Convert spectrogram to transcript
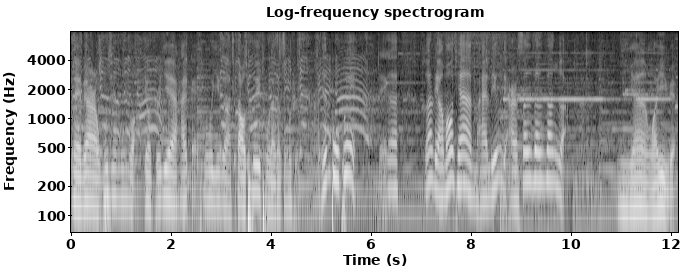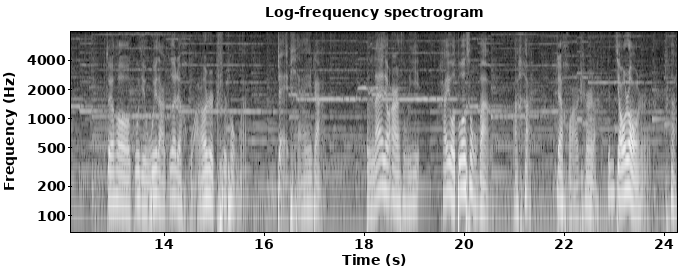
那边无心工作，又直接还给出一个倒推出来的公式啊！您不亏，这个合两毛钱买零点三三三个，你言我一语，最后估计吴一大哥这火烧是吃痛快了，这便宜占，本来就二送一，还又多送半个啊！哈这火烧吃的跟嚼肉似的，哈，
